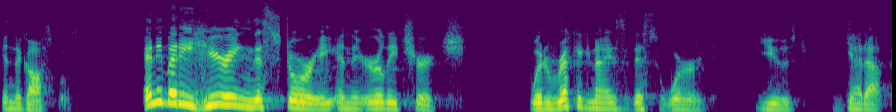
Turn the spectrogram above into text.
in the Gospels. Anybody hearing this story in the early church would recognize this word used, get up.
